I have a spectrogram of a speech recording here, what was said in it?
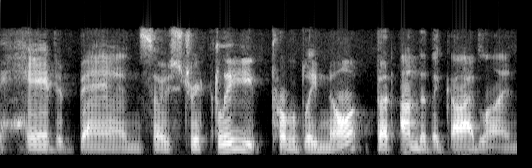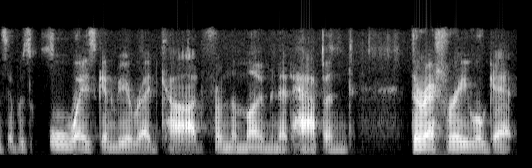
head ban so strictly? Probably not. But under the guidelines, it was always going to be a red card from the moment it happened. The referee will get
